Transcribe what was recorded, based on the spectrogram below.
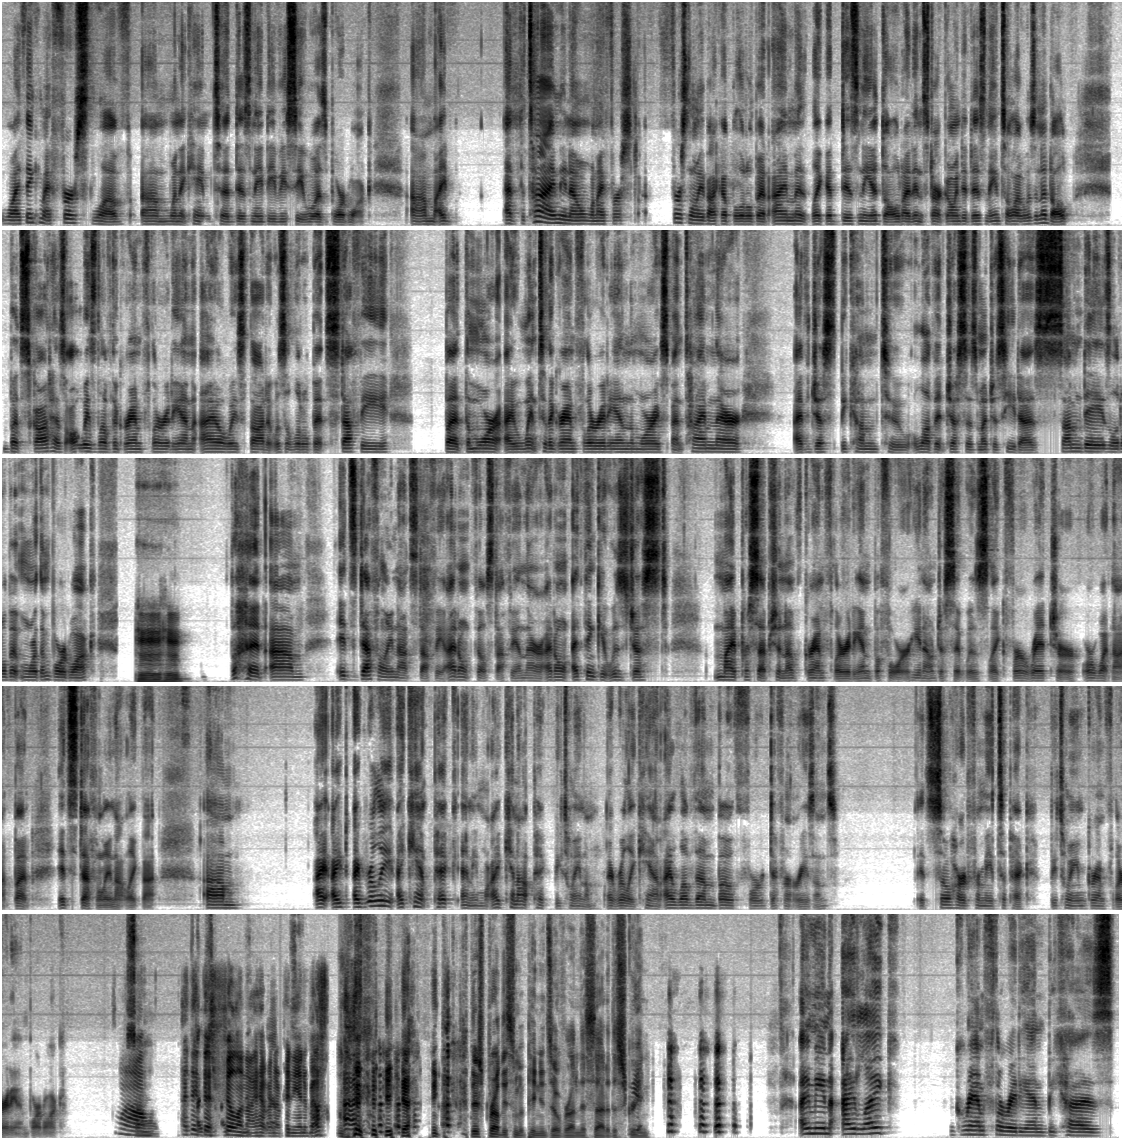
Well, I think my first love um, when it came to Disney DVC was Boardwalk. Um, I, at the time, you know, when I first first let me back up a little bit. I'm a, like a Disney adult. I didn't start going to Disney until I was an adult. But Scott has always loved the Grand Floridian. I always thought it was a little bit stuffy. But the more I went to the Grand Floridian, the more I spent time there. I've just become to love it just as much as he does. Some days a little bit more than Boardwalk, Mm-hmm. but um, it's definitely not stuffy. I don't feel stuffy in there. I don't. I think it was just my perception of Grand Floridian before. You know, just it was like for rich or or whatnot. But it's definitely not like that. Um, I, I I really I can't pick anymore. I cannot pick between them. I really can't. I love them both for different reasons. It's so hard for me to pick between Grand Floridian and Boardwalk. Wow. So I think I that just- I Phil and I have an opinion about that. yeah, there's probably some opinions over on this side of the screen. I mean, I like Grand Floridian because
